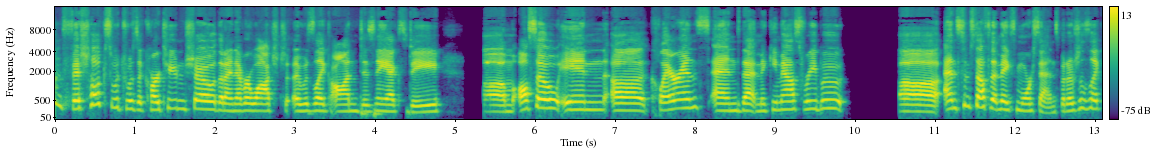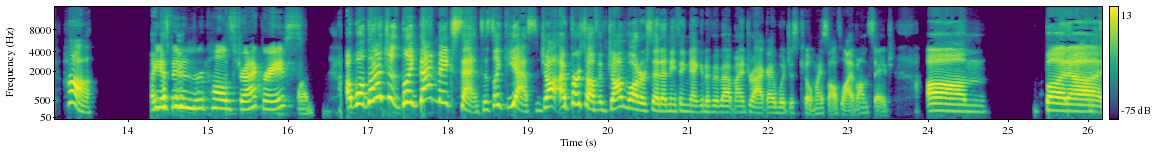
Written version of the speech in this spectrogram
on Fish Hooks, which was a cartoon show that I never watched. It was like on Disney XD. Um, also in uh Clarence and that Mickey Mouse reboot. Uh, and some stuff that makes more sense. But I was just like, huh. I He's guess been in RuPaul's Drag Race. Uh, well, that just like that makes sense. It's like yes, John. Uh, first off, if John Waters said anything negative about my drag, I would just kill myself live on stage. Um, but uh,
